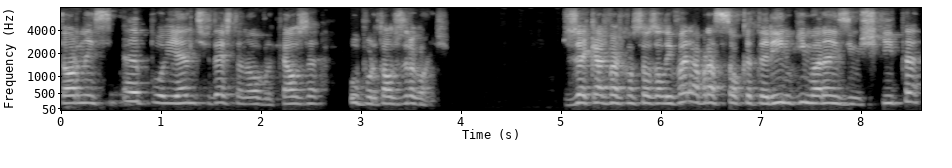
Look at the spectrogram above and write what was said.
Tornem-se apoiantes desta nova causa, o Portal dos Dragões. José Carlos Vasconcelos Oliveira, abraços ao Catarino, Guimarães e Mesquita.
